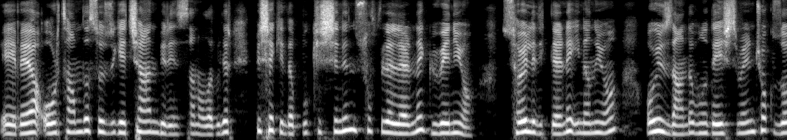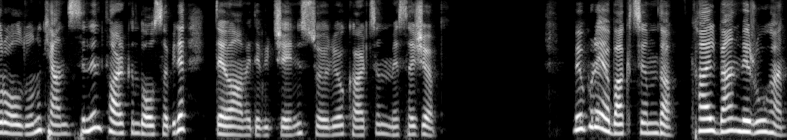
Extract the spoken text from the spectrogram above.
e, veya ortamda sözü geçen bir insan olabilir. Bir şekilde bu kişinin suflelerine güveniyor. Söylediklerine inanıyor. O yüzden de bunu değiştirmenin çok zor olduğunu kendisinin farkında olsa bile devam edebileceğini söylüyor kartın mesajı. Ve buraya baktığımda kalben ve ruhen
